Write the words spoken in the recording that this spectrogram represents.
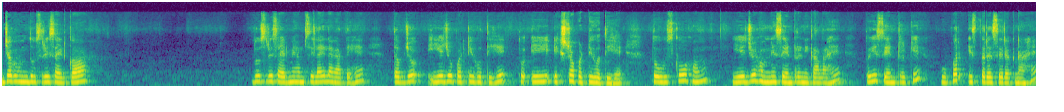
जब हम दूसरी साइड का, दूसरी साइड में हम सिलाई लगाते हैं, तब जो, ये जो पट्टी होती है तो ये एक्स्ट्रा पट्टी होती है। तो उसको हम, ये जो हमने सेंटर निकाला है तो ये सेंटर के ऊपर इस तरह से रखना है।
